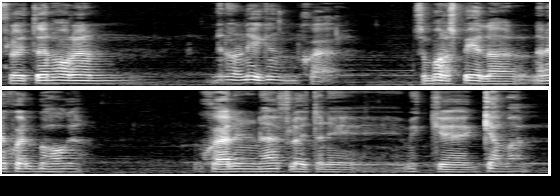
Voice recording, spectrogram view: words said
Flöjten har en, den har en egen själ. Som bara spelar när den själv behagar. Själen i den här flöjten är mycket gammal.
